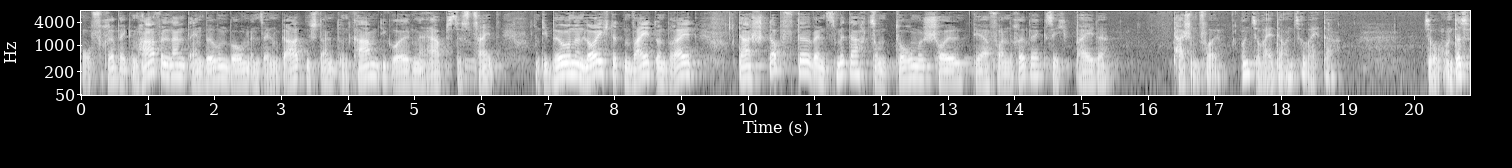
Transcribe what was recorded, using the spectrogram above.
auf Ribbeck im Havelland ein Birnbaum in seinem Garten stand und kam die goldene Herbsteszeit. Und die Birnen leuchteten weit und breit, da stopfte, wenn's Mittag zum Turme scholl, der von Ribbeck sich beide Taschen voll und so weiter und so weiter. So, und das,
